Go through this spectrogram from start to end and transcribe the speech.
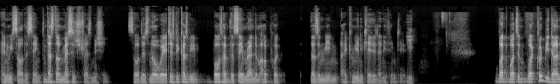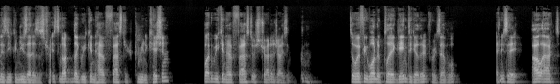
and we saw the same thing. That's not message transmission. So there's no way, just because we both have the same random output doesn't mean I communicated anything to you. Yeah. But what's what could be done is you can use that as a strategy. It's not like we can have faster communication but we can have faster strategizing. so if we want to play a game together, for example, and you say, I'll act,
